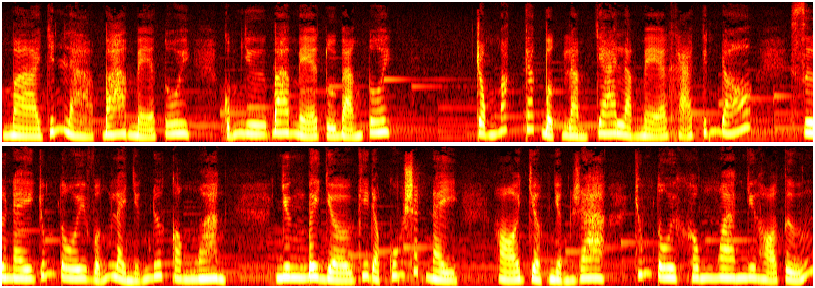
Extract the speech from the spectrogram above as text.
mà chính là ba mẹ tôi, cũng như ba mẹ tụi bạn tôi. Trong mắt các bậc làm cha làm mẹ khả kính đó, xưa nay chúng tôi vẫn là những đứa con ngoan. Nhưng bây giờ khi đọc cuốn sách này, họ chợt nhận ra chúng tôi không ngoan như họ tưởng.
